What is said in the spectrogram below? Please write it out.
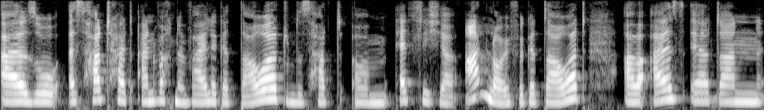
Also es hat halt einfach eine Weile gedauert und es hat ähm, etliche Anläufe gedauert, aber als er dann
